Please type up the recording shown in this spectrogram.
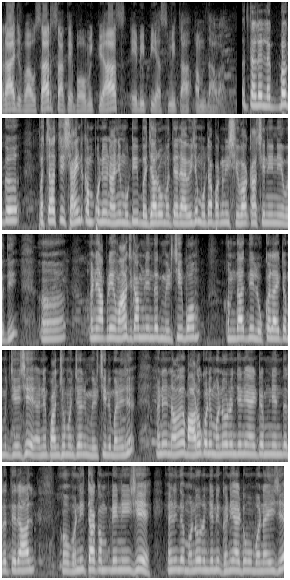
રાજ ભાવસાર સાથે ભૌમિક વ્યાસ એબીપી અસ્મિતા, અમદાવાદ. અત્યારે લગભગ પચાસથી સાઠ કંપનીઓ નાની મોટી બજારોમાં અત્યારે આવી છે. મોટાભાગની શિવાકાશીની ને બધી. અને આપણે વાંચ ગામની અંદર મિર્ચી બોમ્બ અમદાવાદની લોકલ આઇટમ જે છે અને પાંચસો પંચાવન મિર્ચીની બને છે. અને નવા બાળકોની મનોરંજનની આઇટમની અંદર અત્યારે હાલ વનિતા કંપનીની છે, એની અંદર મનોરંજનની ઘણી આઇટમો બનાવી છે.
